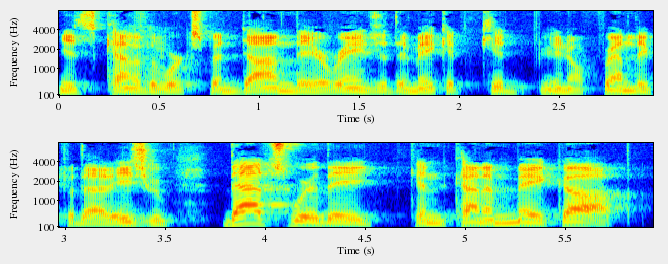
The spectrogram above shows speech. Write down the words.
it's kind of the work's been done. They arrange it. They make it kid you know friendly for that age group. That's where they can kind of make up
